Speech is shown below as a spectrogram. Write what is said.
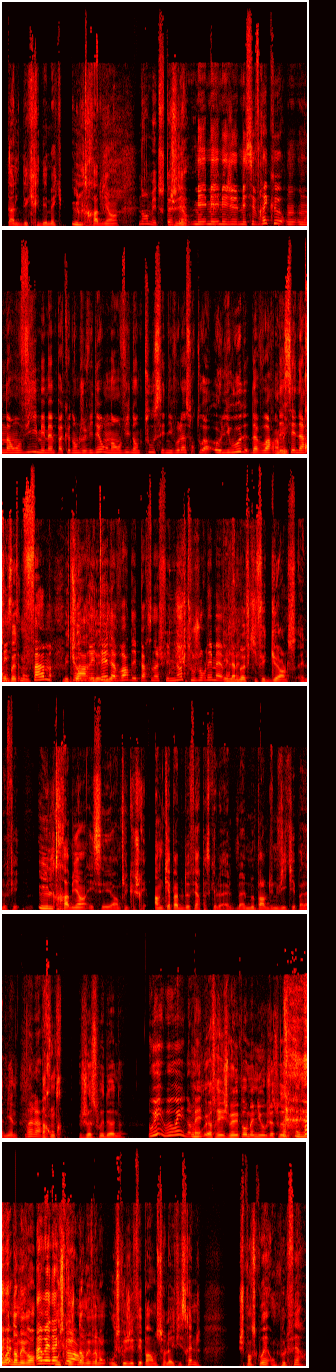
putain, elle décrit des mecs ultra bien. Non, mais tout à Je fait. dire- Mais, mais, mais, je- mais c'est vrai qu'on on a envie, mais même pas que dans le jeu vidéo, on a envie dans tous ces niveaux-là, surtout à Hollywood, d'avoir Ah, des scénaristes femmes Mais tu pour vois, arrêter les- d'avoir des personnages féminins toujours les mêmes. Et la fait. meuf qui fait Girls, elle le fait ultra bien, et c'est un truc que je serais incapable de faire parce qu'elle elle, elle me parle d'une vie qui est pas la mienne. Voilà. Par contre, Joss Whedon, Oui, oui, oui. Non, mais... je me mets pas au même niveau que Joss Whedon, ou moi, non mais vraiment, Ah ouais, ou ce que je, d'accord. non mais vraiment, ou ce que j'ai fait par exemple sur Life is Strange, je pense que ouais, on peut le faire,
